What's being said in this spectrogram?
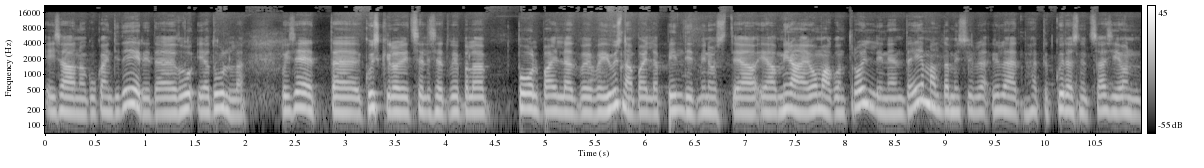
ei saa nagu kandideerida ja tulla või see, et äh, kuskil olid sellised võib-olla poolpaljad või, või üsna paljad pildid minust ja, ja mina ei oma kontrolli nende eemaldamise üle, üle, et noh, et, et kuidas nüüd see asi on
